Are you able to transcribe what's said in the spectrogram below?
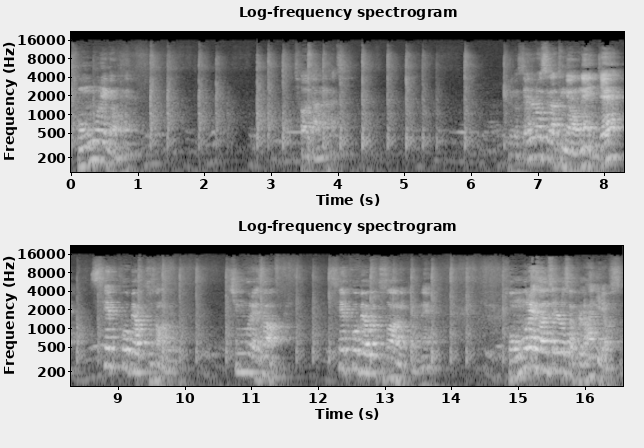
동물의 경우에 저장을 하지. 그리고 셀로스 같은 경우는 이제 세포벽 구성합니다. 식물에서 세포벽을 구성하기 때문에 동물에서는 셀로스가 별로 한 일이 없어.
